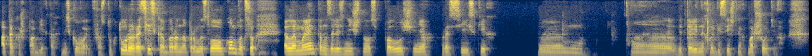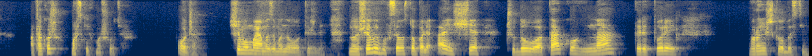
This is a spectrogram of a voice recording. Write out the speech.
а також по об'єктах військової інфраструктури, російського оборонно-промислового комплексу, елементом залізничного сполучення російських ем, відповідних логістичних маршрутів, а також морських маршрутів. Отже, що ми маємо за минулого тиждень? Не лише вибух в Севастополі, а й ще чудову атаку на території Воронежської області.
